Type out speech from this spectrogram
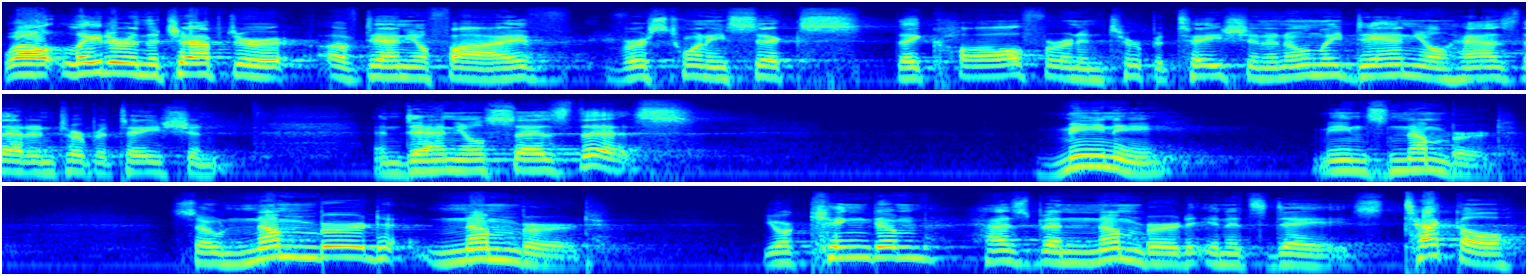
Well, later in the chapter of Daniel 5, verse 26, they call for an interpretation, and only Daniel has that interpretation. And Daniel says this Mene means numbered. So, numbered, numbered. Your kingdom has been numbered in its days. Tekel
